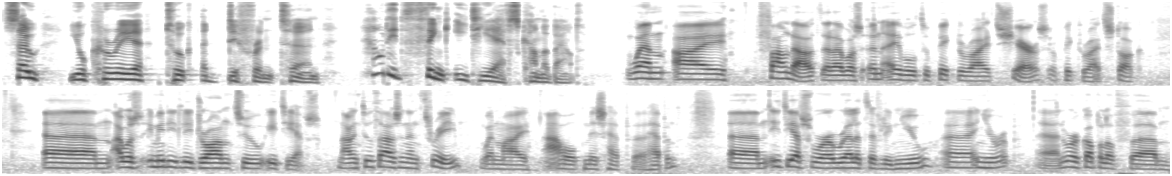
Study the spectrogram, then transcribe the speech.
So your career took a different turn. How did Think ETFs come about? When I found out that I was unable to pick the right shares or pick the right stock, um, I was immediately drawn to ETFs. Now, in 2003, when my Ahold mishap uh, happened, um, ETFs were relatively new uh, in Europe, and there were a couple of um,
